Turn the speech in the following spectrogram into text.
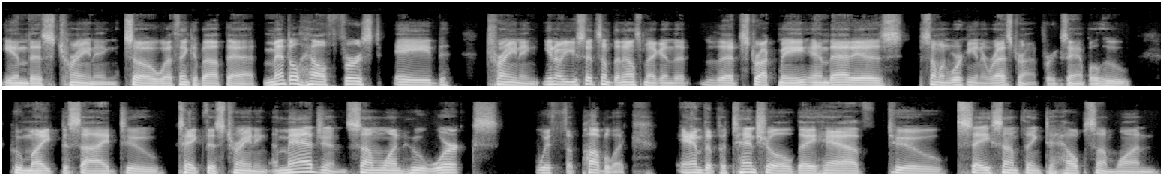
in this training. So uh, think about that. Mental health first aid training. You know, you said something else, Meghan, that that struck me, and that is someone working in a restaurant, for example, who who might decide to take this training. Imagine someone who works with the public and the potential they have to say something to help someone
